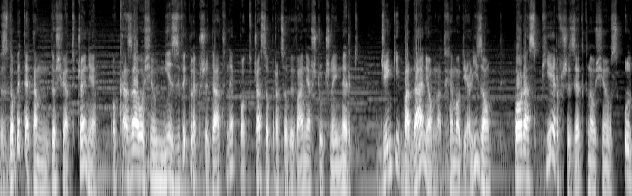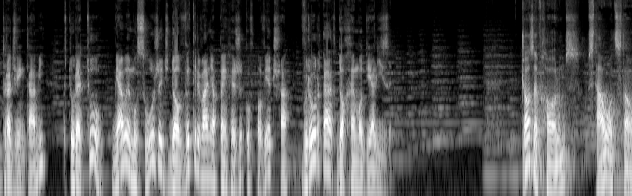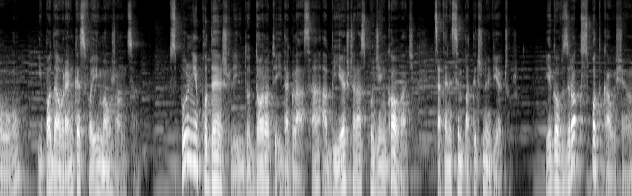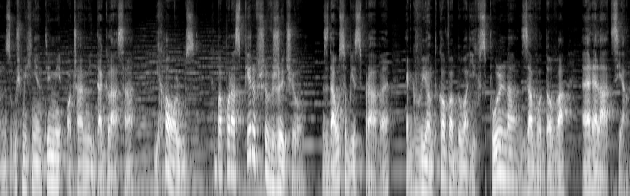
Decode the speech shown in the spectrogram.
Zdobyte tam doświadczenie okazało się niezwykle przydatne podczas opracowywania sztucznej nerki. Dzięki badaniom nad hemodializą po raz pierwszy zetknął się z ultradźwiękami, które tu miały mu służyć do wykrywania pęcherzyków powietrza w rurkach do hemodializy. Joseph Holmes wstał od stołu i podał rękę swojej małżonce. Wspólnie podeszli do Doroty i Douglasa, aby jeszcze raz podziękować za ten sympatyczny wieczór. Jego wzrok spotkał się z uśmiechniętymi oczami Douglasa i Holmes chyba po raz pierwszy w życiu zdał sobie sprawę, jak wyjątkowa była ich wspólna zawodowa relacja.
